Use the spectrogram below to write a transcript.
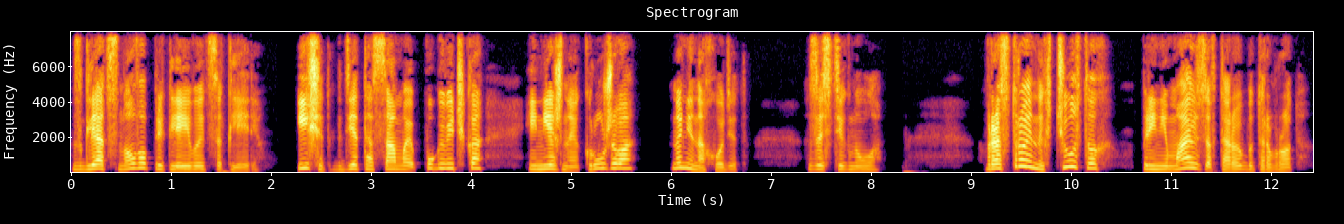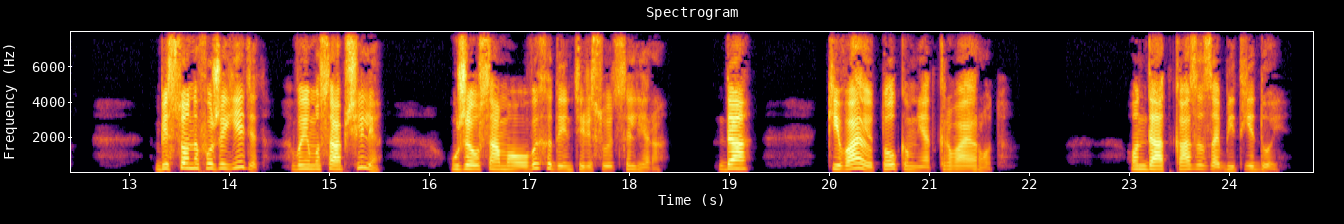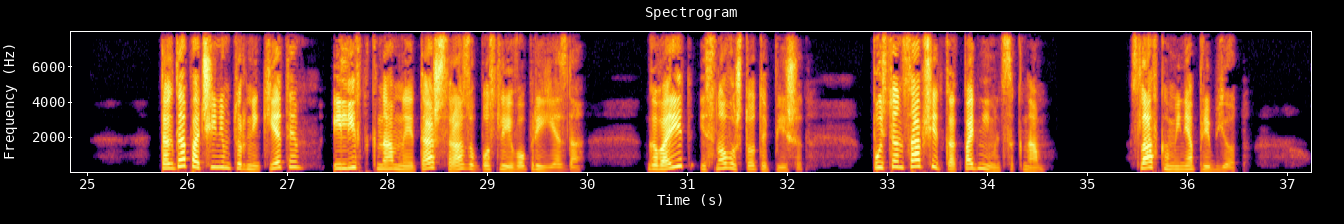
Взгляд снова приклеивается к Лере. Ищет где та самая пуговичка и нежное кружево, но не находит. Застегнула. В расстроенных чувствах принимаю за второй бутерброд. Бессонов уже едет? Вы ему сообщили? Уже у самого выхода интересуется Лера. Да. Киваю, толком не открывая рот. Он до отказа забит едой. Тогда починим турникеты, и лифт к нам на этаж сразу после его приезда. Говорит и снова что-то пишет. Пусть он сообщит, как поднимется к нам. Славка меня прибьет.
